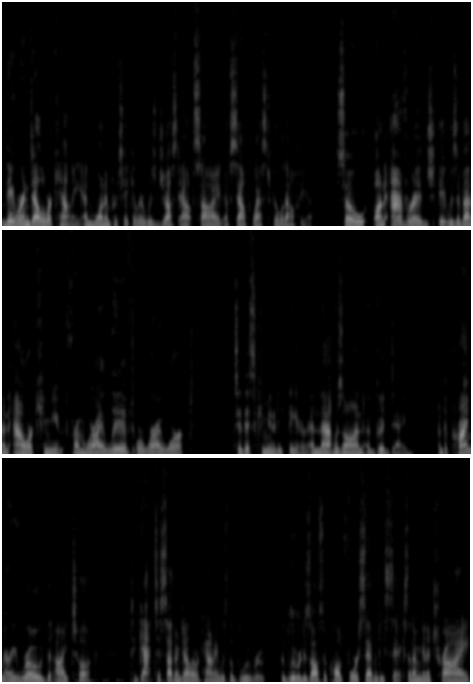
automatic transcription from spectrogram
They were in Delaware County, and one in particular was just outside of southwest Philadelphia. So, on average, it was about an hour commute from where I lived or where I worked to this community theater, and that was on a good day. And the primary road that I took to get to southern Delaware County was the Blue Route. The Blue Route is also called 476, and I'm going to try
